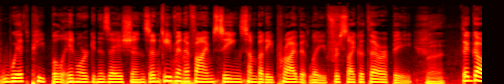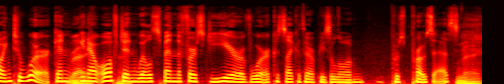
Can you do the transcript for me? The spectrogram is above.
with people in organizations, and even if I'm seeing somebody privately for psychotherapy, Right. They're going to work. And, you know, often we'll spend the first year of work, because psychotherapy is a long pr- process, Right.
